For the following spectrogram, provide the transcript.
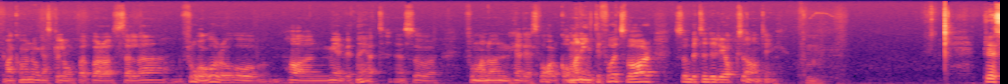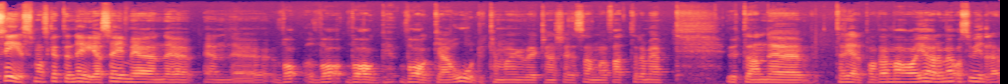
man kommer nog ganska långt på att bara ställa frågor och, och ha en medvetenhet. Så får man en hel del svar. Och om man inte får ett svar så betyder det också någonting. Mm. Precis, man ska inte nöja sig med en, eh, en eh, va, va, vag, vaga ord kan man ju kanske sammanfatta det med. Utan eh, ta reda på vem man har att göra med och så vidare.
